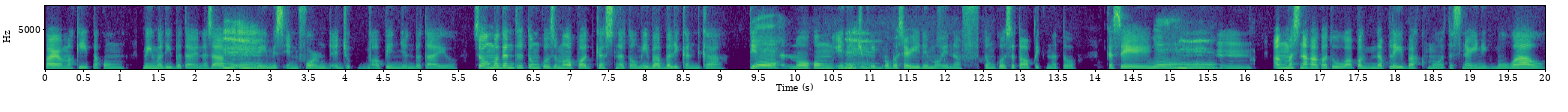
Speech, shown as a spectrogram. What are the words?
para makita kung may mali ba tayo nasabi, Mm-mm. may misinformed edu- opinion ba tayo. So, ang maganda tungkol sa mga podcast na to, may babalikan ka. Yeah. Titignan mo kung in-educate mo ba sarili mo enough tungkol sa topic na to. Kasi, Yeah. Mm. Ang mas nakakatuwa pag na-playback mo, tas narinig mo, wow,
